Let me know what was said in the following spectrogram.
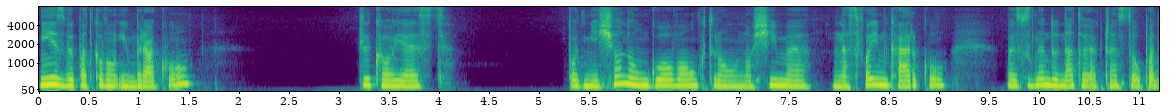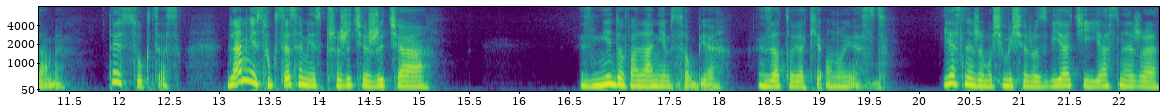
nie jest wypadkową ich braku, tylko jest podniesioną głową, którą nosimy na swoim karku, bez względu na to, jak często upadamy. To jest sukces. Dla mnie sukcesem jest przeżycie życia z niedowalaniem sobie za to, jakie ono jest. Jasne, że musimy się rozwijać i jasne, że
